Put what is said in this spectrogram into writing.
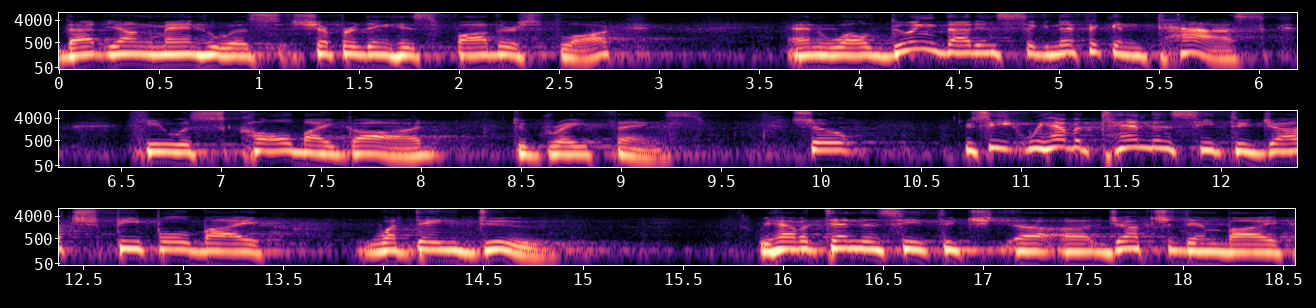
that young man who was shepherding his father's flock. And while doing that insignificant task, he was called by God to great things. So, you see, we have a tendency to judge people by what they do. We have a tendency to uh, uh, judge them by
